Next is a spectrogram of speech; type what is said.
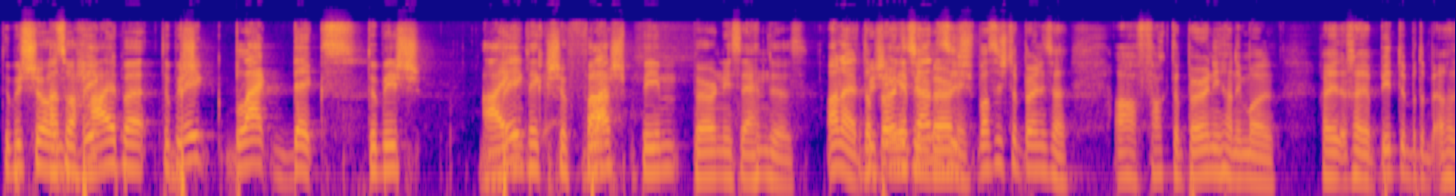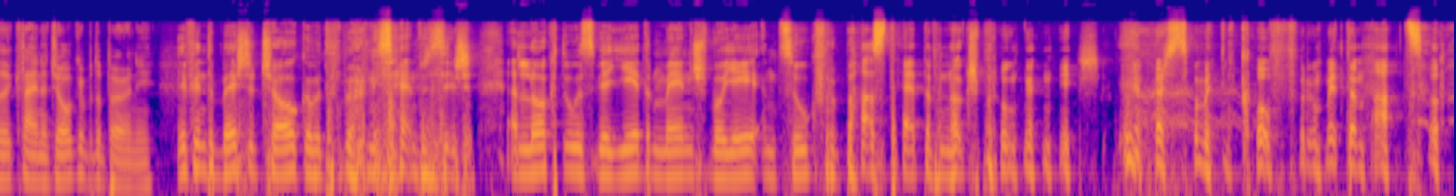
Du bist schon And so big- halber. Du bist, big black dicks. du bist eigentlich schon black- fast beim Bernie Sanders. Ah nein, Du der Bernie Sanders Bernie. ist. Was ist der Bernie Sanders? Ah fuck, der Bernie habe ich mal. Ich habe ich habe einen Bit über den, einen kleinen Joke über den Bernie. Ich finde, der beste Joke über den Bernie Sanders ist, er schaut aus wie jeder Mensch, der je einen Zug verpasst hat, aber noch gesprungen ist. Weißt so mit dem Koffer und mit dem Anzug.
